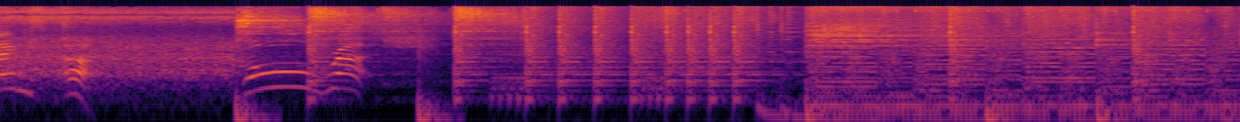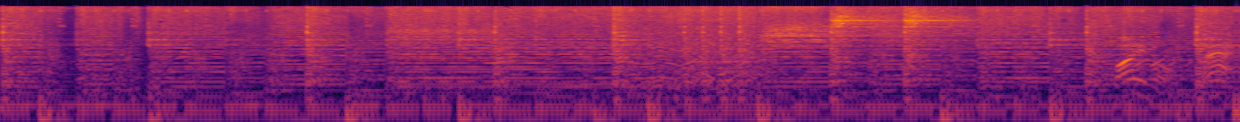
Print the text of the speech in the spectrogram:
Time's up. Goal rush. Final match.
